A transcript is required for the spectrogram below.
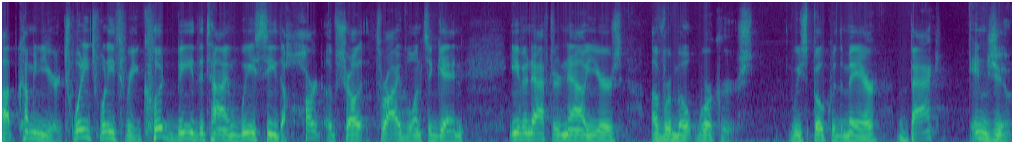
upcoming year, 2023, could be the time we see the heart of Charlotte thrive once again, even after now years of remote workers. We spoke with the mayor back in June.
